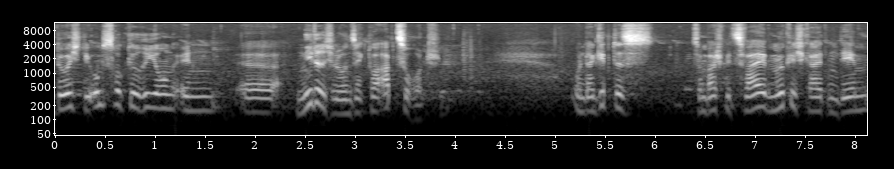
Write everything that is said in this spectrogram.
durch die Umstrukturierung in äh, Niedriglohnsektor abzurutschen. Und da gibt es zum Beispiel zwei Möglichkeiten, dem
